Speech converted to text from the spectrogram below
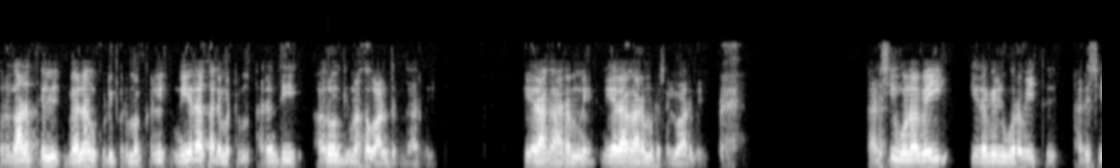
ஒரு காலத்தில் வேளாண் குடிப்பெறும் மக்கள் நீராகாரம் மற்றும் அருந்தி ஆரோக்கியமாக வாழ்ந்திருந்தார்கள். நீராகாரம் நீராகாரம் என்று சொல்வார்கள். அரிசி உணவை இரவில் ஊற வைத்து அரிசி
